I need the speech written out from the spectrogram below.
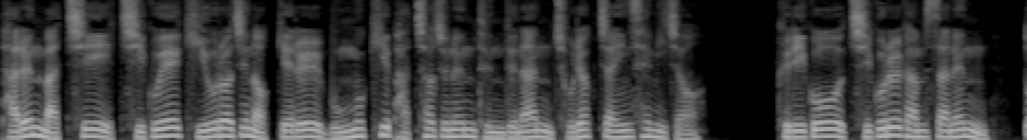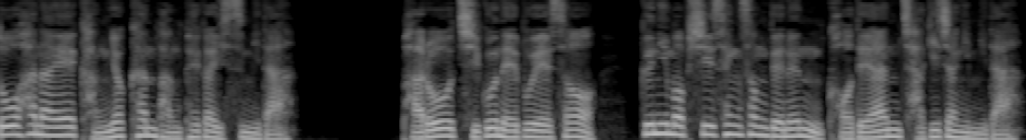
달은 마치 지구의 기울어진 어깨를 묵묵히 받쳐주는 든든한 조력자인 셈이죠. 그리고 지구를 감싸는 또 하나의 강력한 방패가 있습니다. 바로 지구 내부에서 끊임없이 생성되는 거대한 자기장입니다.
